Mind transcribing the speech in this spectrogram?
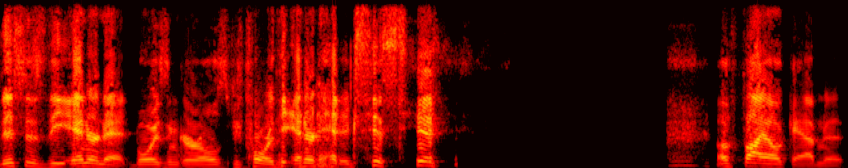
This is the internet, boys and girls, before the internet existed. a file cabinet.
